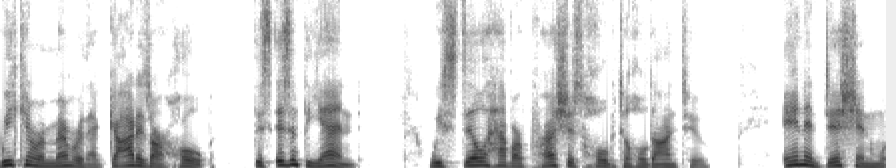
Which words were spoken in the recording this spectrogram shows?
we can remember that God is our hope. This isn't the end. We still have our precious hope to hold on to. In addition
